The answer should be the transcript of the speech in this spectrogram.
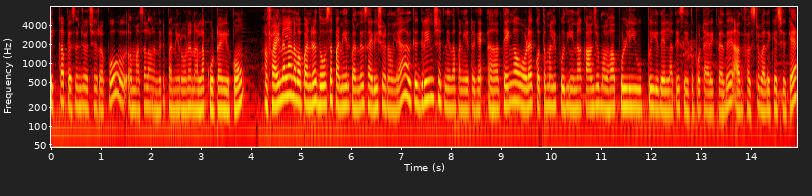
திக்காக பிசைஞ்சு வச்சுறப்போ மசாலா வந்துட்டு பன்னீரோட நல்லா கோட்டாக இருக்கும். ஃபைனலாக நம்ம பண்ணுற தோசை பன்னீருக்கு வந்து சைடிஷ் வேணும் இல்லையா? அதுக்கு க்ரீன் சட்னி தான் பண்ணிகிட்ருக்கேன் தேங்காவோட கொத்தமல்லி புதினா காஞ்ச மிளகா புளி உப்பு இது எல்லாத்தையும் சேர்த்து போட்டு அரைக்கிறது. அது ஃபஸ்ட்டு வதக்கி வச்சுருக்கேன்.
